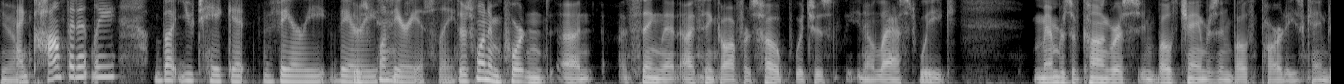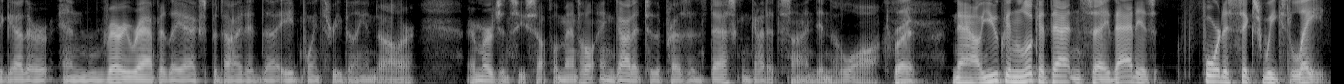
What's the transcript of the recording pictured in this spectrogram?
and confidently, but you take it very very one- seriously. There's one important uh, thing that I think offers hope, which is, you know, last week, members of Congress in both chambers in both parties came together and very rapidly expedited the $8.3 billion emergency supplemental and got it to the president's desk and got it signed into law. Right. Now, you can look at that and say that is four to six weeks late.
